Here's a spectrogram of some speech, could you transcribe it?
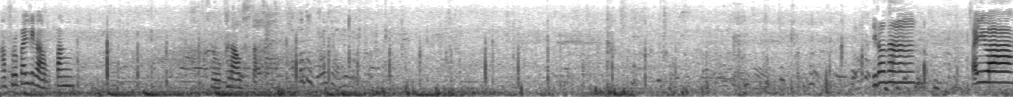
앞으로 빨리 가. 저 오페라 하우스다. 아빠도 그러지 않으면 일어나. 빨리 와.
